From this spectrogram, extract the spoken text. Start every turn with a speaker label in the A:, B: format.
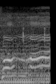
A: for my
